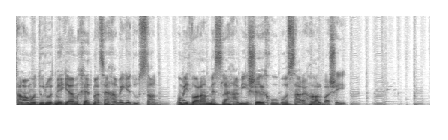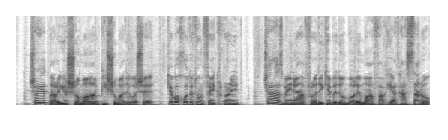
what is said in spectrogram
سلام و درود میگم خدمت همه دوستان. امیدوارم مثل همیشه خوب و سرحال باشید. شاید برای شما هم پیش اومده باشه که با خودتون فکر کنید چرا از بین افرادی که به دنبال موفقیت هستن و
